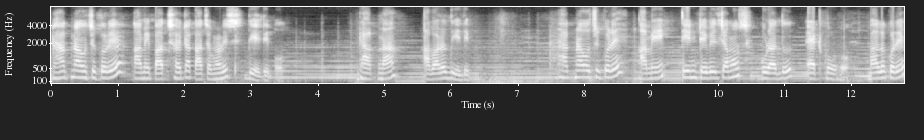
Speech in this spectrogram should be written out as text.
ঢাকনা উঁচু করে আমি পাঁচ, ছয়টা কাঁচামরিচ দিয়ে দিব। ঢাকনা আবারও দিয়ে দিব। ঢাকনা উঁচু করে আমি তিন টেবিল চামচ গুঁড়া দুধ অ্যাড করব। ভালো করে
